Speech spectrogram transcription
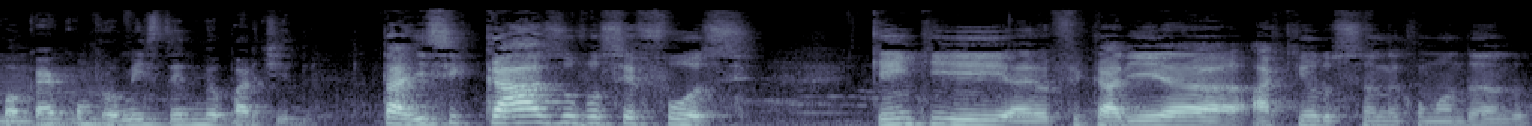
qualquer compromisso dentro do meu partido. Tá, e se caso você fosse, quem que eh, ficaria aqui em Uruçanga comandando?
